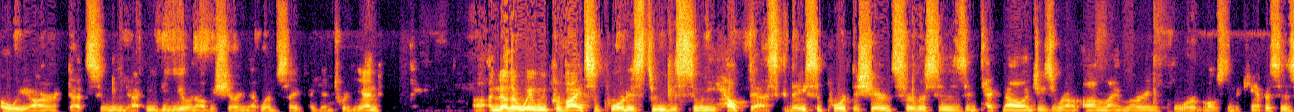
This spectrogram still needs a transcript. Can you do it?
oer.suny.edu. And I'll be sharing that website again toward the end. Uh, another way we provide support is through the SUNY Help Desk. They support the shared services and technologies around online learning for most of the campuses.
